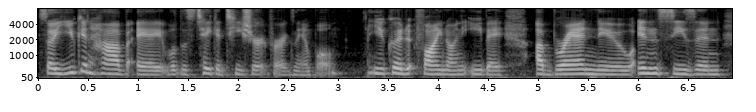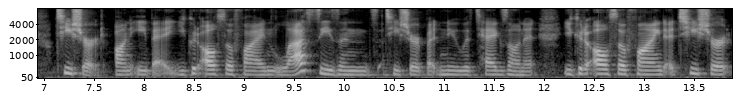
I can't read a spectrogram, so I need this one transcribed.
So you can have a, well, let's take a t shirt, for example you could find on eBay a brand new in season t shirt on eBay. You could also find last season's t shirt but new with tags on it. You could also find a t shirt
